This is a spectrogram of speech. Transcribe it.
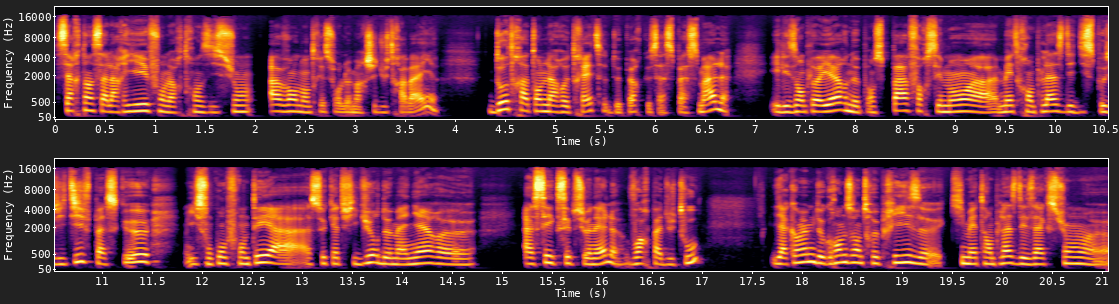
Certains salariés font leur transition avant d'entrer sur le marché du travail. D'autres attendent la retraite de peur que ça se passe mal. Et les employeurs ne pensent pas forcément à mettre en place des dispositifs parce que ils sont confrontés à, ce cas de figure de manière euh, assez exceptionnelle, voire pas du tout il y a quand même de grandes entreprises euh, qui mettent en place des actions euh,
